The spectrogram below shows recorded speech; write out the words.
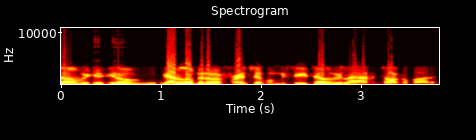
So we could, you know, we got a little bit of a friendship when we see each other. We laugh and talk about it.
